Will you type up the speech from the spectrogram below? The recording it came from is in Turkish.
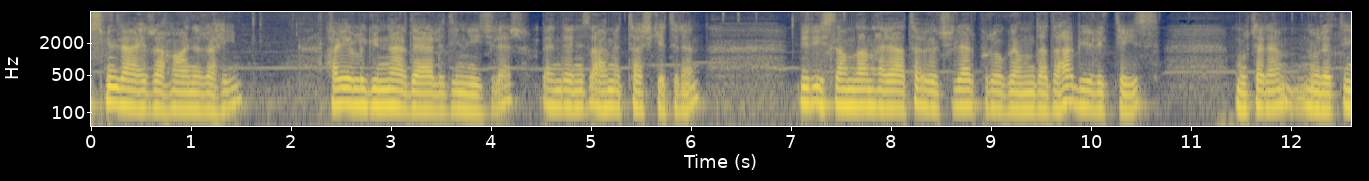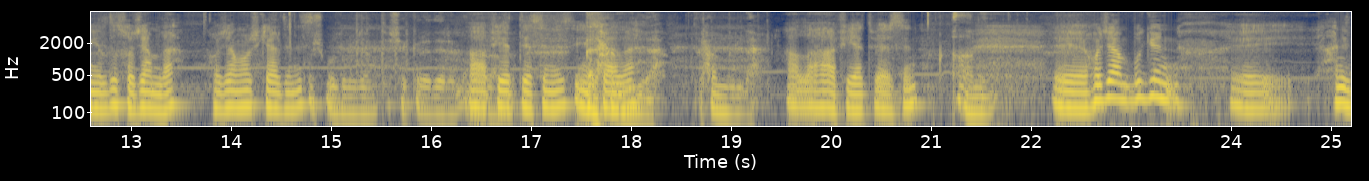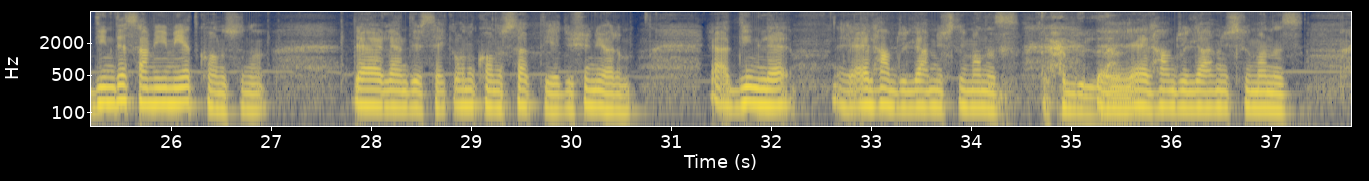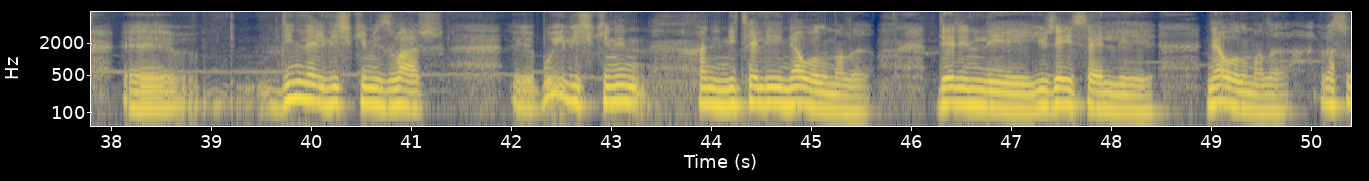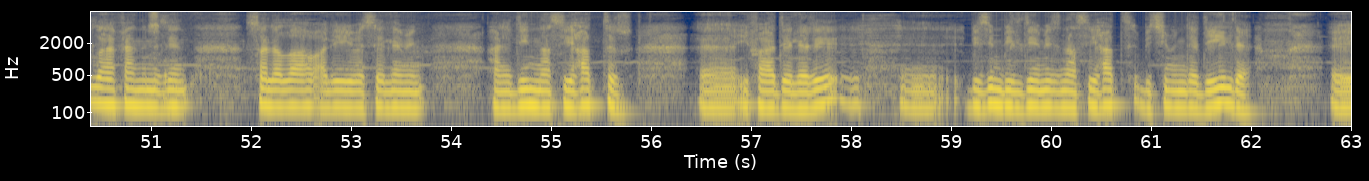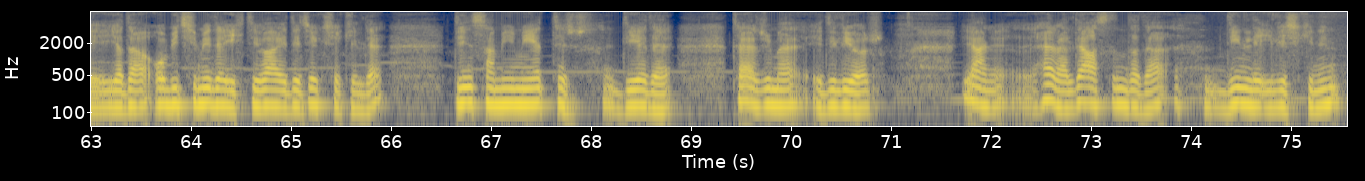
Bismillahirrahmanirrahim. Hayırlı günler değerli dinleyiciler. Bendeniz Ahmet Taş getiren bir İslam'dan Hayata Ölçüler programında daha birlikteyiz. Muhterem Nurettin Yıldız hocamla. Hocam hoş geldiniz. Hoş bulduk hocam. Teşekkür ederim. Afiyettesiniz inşallah. Elhamdülillah. Elhamdülillah. Allah afiyet versin. Amin. Ee, hocam bugün e, hani dinde samimiyet konusunu değerlendirsek, onu konuşsak diye düşünüyorum. Ya dinle e, elhamdülillah Müslümanız. Elhamdülillah. E, elhamdülillah Müslümanız. E, dinle ilişkimiz var. E, bu ilişkinin hani niteliği ne olmalı? Derinliği, yüzeyselliği ne olmalı? Resulullah Efendimizin sallallahu aleyhi ve sellemin hani din nasihattır e, ifadeleri e, bizim bildiğimiz nasihat biçiminde değil de e, ya da o biçimi de ihtiva edecek şekilde din samimiyettir diye de tercüme ediliyor. Yani herhalde aslında da dinle ilişkinin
